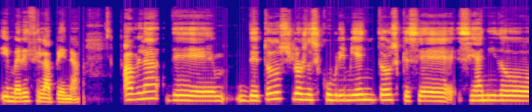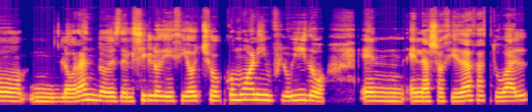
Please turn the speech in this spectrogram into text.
y merece la pena habla de, de, todos los descubrimientos que se, se, han ido mm, logrando desde el siglo XVIII, cómo han influido en, en la sociedad actual,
